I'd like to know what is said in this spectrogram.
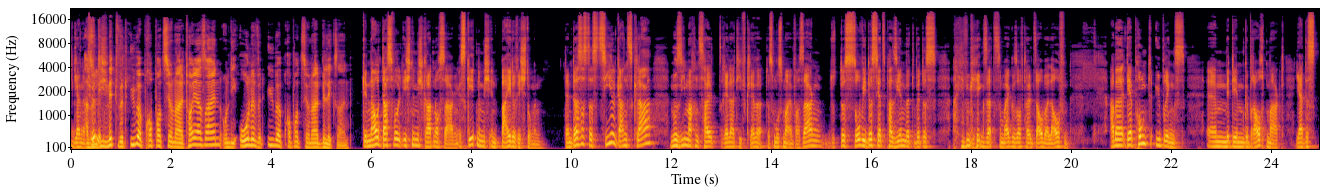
Ja, natürlich. Also die mit wird überproportional teuer sein und die ohne wird überproportional billig sein. Genau das wollte ich nämlich gerade noch sagen. Es geht nämlich in beide Richtungen. Denn das ist das Ziel, ganz klar. Nur sie machen es halt relativ clever. Das muss man einfach sagen. Das, so wie das jetzt passieren wird, wird es im Gegensatz zu Microsoft halt sauber laufen. Aber der Punkt übrigens ähm, mit dem Gebrauchtmarkt, ja, das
